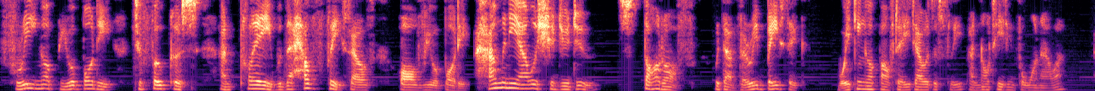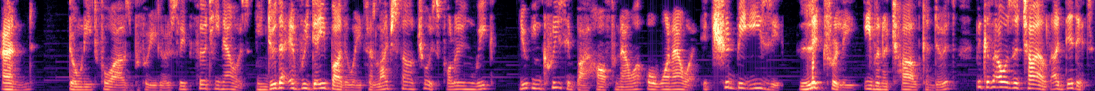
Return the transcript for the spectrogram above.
freeing up your body to focus and play with the healthy cells of your body. How many hours should you do? Start off with that very basic waking up after eight hours of sleep and not eating for one hour and don't eat four hours before you go to sleep, 13 hours. You can do that every day, by the way. It's a lifestyle choice. Following week, you increase it by half an hour or one hour. It should be easy. Literally, even a child can do it. Because I was a child, I did it.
